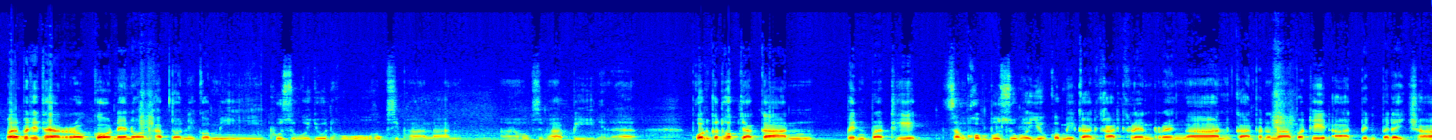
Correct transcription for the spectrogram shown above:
เพราะประเทศไทยเราก็แน่นอนครับ ตอนนี้ก็มีผู้สูงอายุโอ้โห65ล้านอ่า65ปีเนี่ยนะฮะผลกระทบจากการเป็นประเทศสังคมผู้สูงอายุก็มีการขาดแคลนแรงงาน การพัฒนาประเทศอาจเป็นไปได้ช้า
